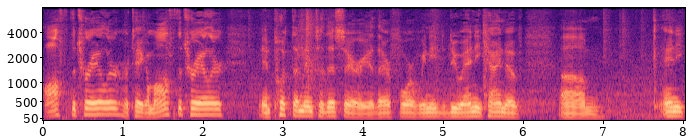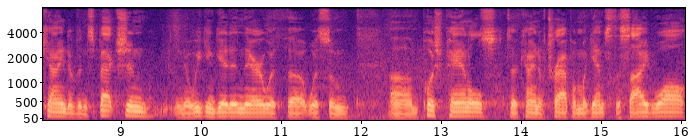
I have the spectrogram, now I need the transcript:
off the trailer or take them off the trailer and put them into this area. Therefore, if we need to do any kind of um, any kind of inspection, you know, we can get in there with uh, with some um, push panels to kind of trap them against the sidewall.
